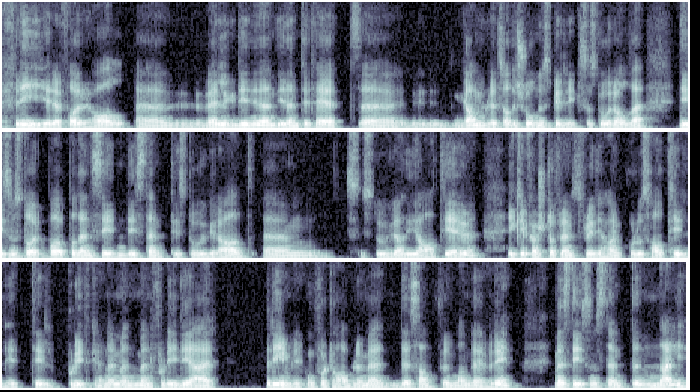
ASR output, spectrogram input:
friere forhold. Eh, velg din identitet. Eh, gamle tradisjoner spiller ikke så stor rolle. De som står på, på den siden, de stemte i stor grad, stor grad, ja til EU. Ikke først og fremst fordi de har en kolossal tillit til politikerne, men, men fordi de er rimelig komfortable med det samfunn man lever i. Mens de som stemte nei,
